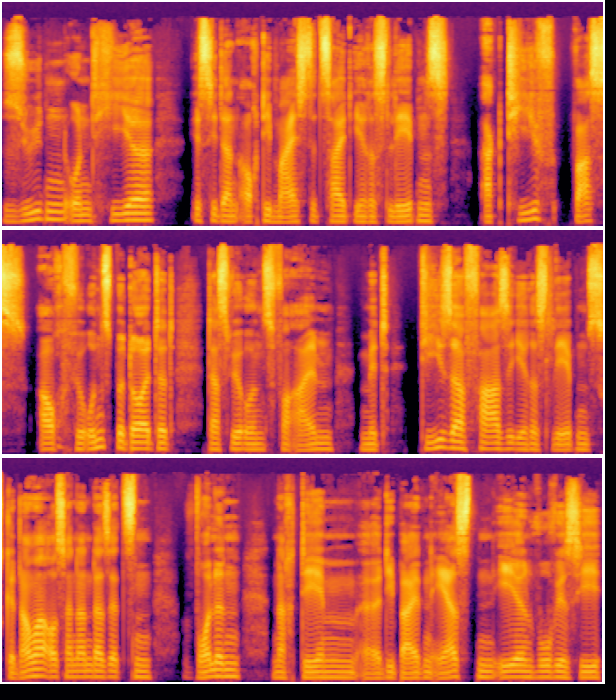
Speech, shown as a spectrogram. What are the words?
Süden. Und hier ist sie dann auch die meiste Zeit ihres Lebens aktiv, was auch für uns bedeutet, dass wir uns vor allem mit dieser Phase ihres Lebens genauer auseinandersetzen wollen, nachdem äh, die beiden ersten Ehen, wo wir sie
